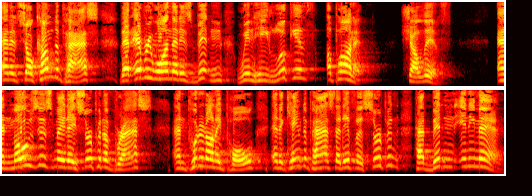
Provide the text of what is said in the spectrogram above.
And it shall come to pass, that every one that is bitten, when he looketh upon it, shall live. And Moses made a serpent of brass, and put it on a pole, and it came to pass that if a serpent had bitten any man,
